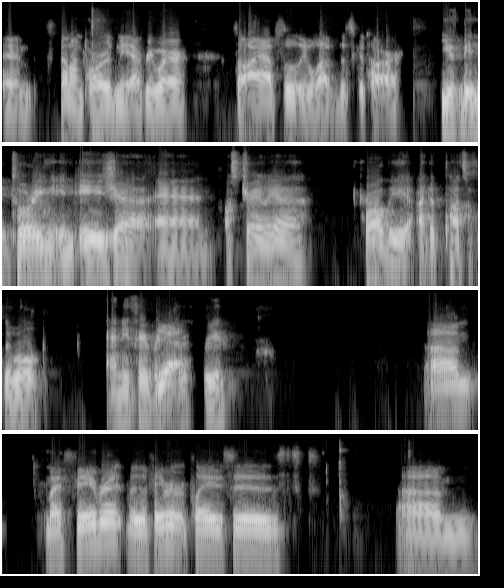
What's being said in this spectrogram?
and it's been on tour with me everywhere. So I absolutely love this guitar. You've been touring in Asia and Australia, probably other parts of the world. Any favorite Yeah. for you? Um, my favorite, the favorite places, um,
